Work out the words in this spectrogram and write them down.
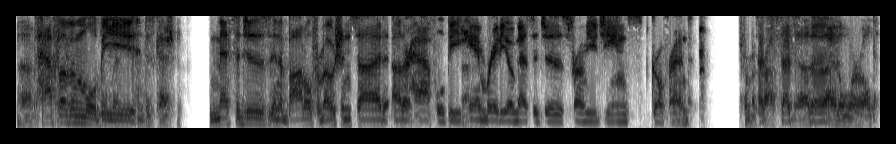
Um, Half of them will be some discussion. messages in a bottle from Oceanside. Other half will be ham radio messages from Eugene's girlfriend. from across that's the other side of the world.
